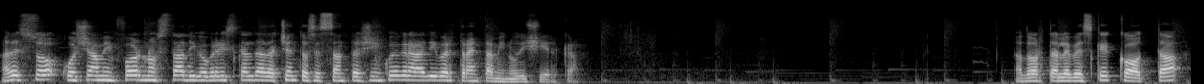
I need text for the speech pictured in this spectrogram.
Adesso cuociamo in forno statico preriscaldato a 165 gradi per 30 minuti circa. La torta alle pesche è cotta,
